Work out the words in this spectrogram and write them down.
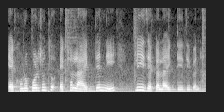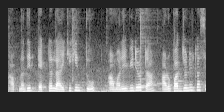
এখনও পর্যন্ত একটা লাইক দেননি প্লিজ একটা লাইক দিয়ে দিবেন। আপনাদের একটা লাইকই কিন্তু আমার এই ভিডিওটা আরও পাঁচজনের কাছে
